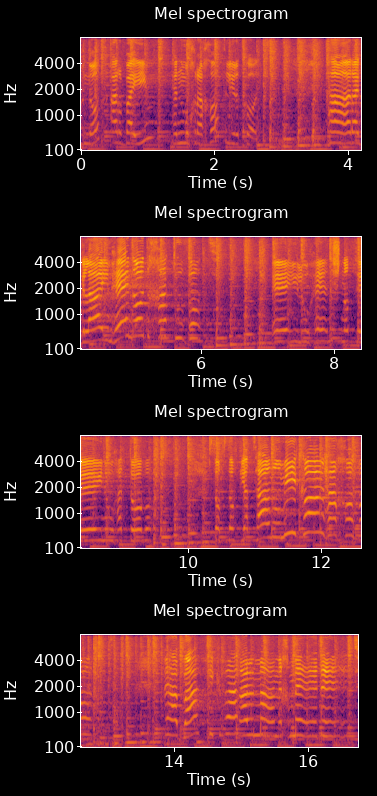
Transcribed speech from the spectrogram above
בנות ארבעים הן מוכרחות לרקוד, הרגליים הן עוד חטובות, אילו הן שנותינו הטובות, סוף סוף יצאנו מכל היא כבר עלמה נחמדת,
